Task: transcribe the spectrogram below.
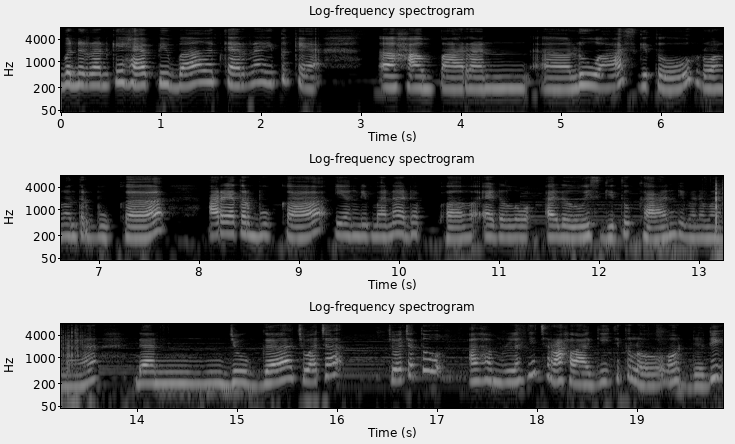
beneran kayak happy banget karena itu kayak uh, hamparan uh, luas gitu ruangan terbuka area terbuka yang di mana ada uh, Edel Edelweiss gitu kan di mana mana dan juga cuaca cuaca tuh alhamdulillahnya cerah lagi gitu loh. Jadi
